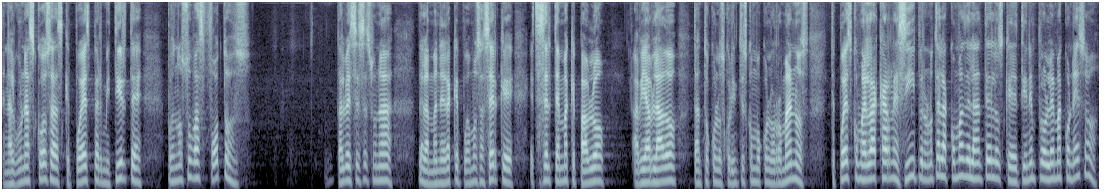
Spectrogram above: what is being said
en algunas cosas que puedes permitirte, pues no subas fotos. Tal vez esa es una de las maneras que podemos hacer, que este es el tema que Pablo había hablado tanto con los corintios como con los romanos. Te puedes comer la carne, sí, pero no te la comas delante de los que tienen problema con eso.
